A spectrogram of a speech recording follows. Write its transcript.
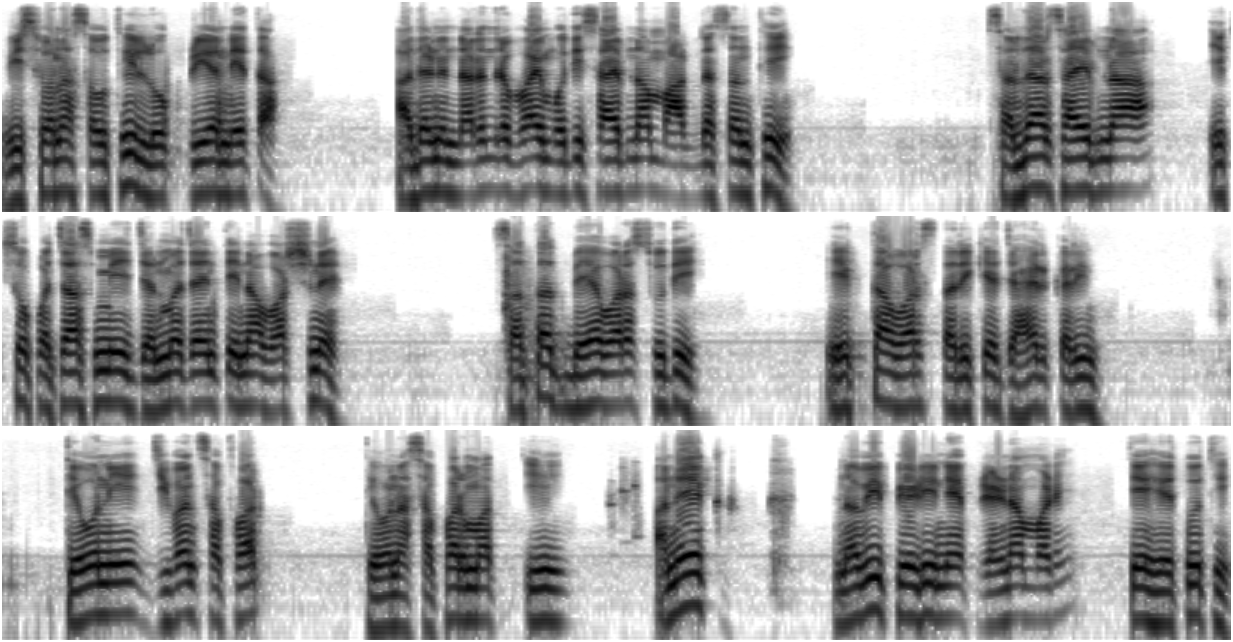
વિશ્વના સૌથી લોકપ્રિય નેતા આદરણીય નરેન્દ્રભાઈ મોદી સાહેબના માર્ગદર્શનથી સરદાર સાહેબના એકસો પચાસમી જન્મ જયંતિના વર્ષને સતત બે વર્ષ સુધી એકતા વર્ષ તરીકે જાહેર કરી તેઓની જીવન સફર, તેઓના સફરમાંથી અનેક નવી પેઢીને પ્રેરણા મળે તે હેતુથી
